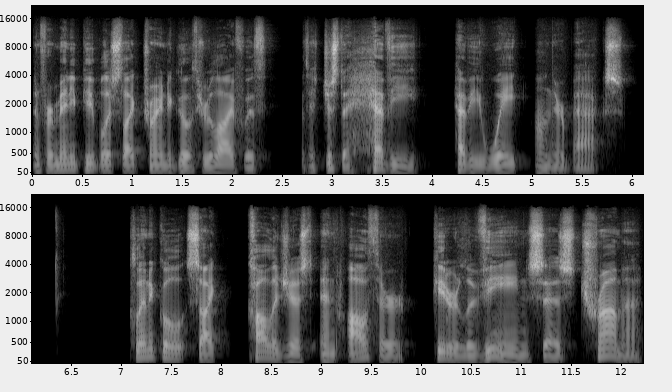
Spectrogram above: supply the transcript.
And for many people, it's like trying to go through life with, with just a heavy, heavy weight on their backs. Clinical psychologist and author Peter Levine says trauma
